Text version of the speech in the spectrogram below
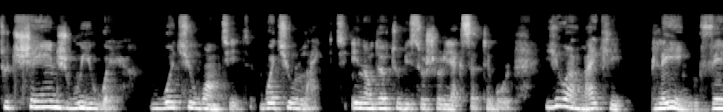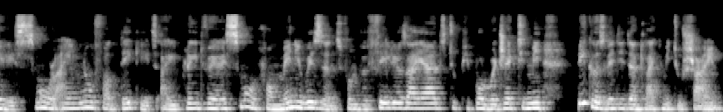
to change who you were, what you wanted, what you liked in order to be socially acceptable. You are likely playing very small. I know for decades I played very small for many reasons, from the failures I had to people rejecting me because they didn't like me to shine.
